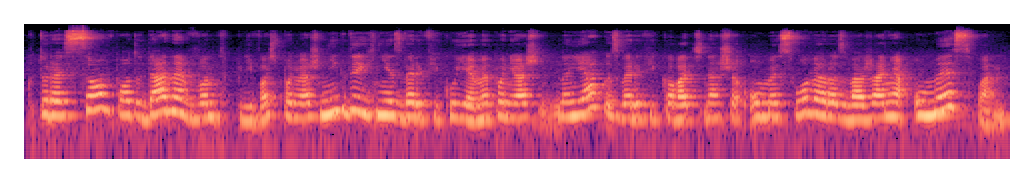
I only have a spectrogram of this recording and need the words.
które są poddane w wątpliwość, ponieważ nigdy ich nie zweryfikujemy, ponieważ no jak zweryfikować nasze umysłowe rozważania umysłem?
